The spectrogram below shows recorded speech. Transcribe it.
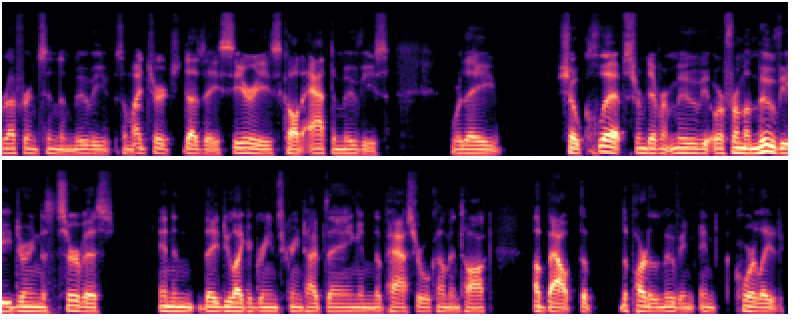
reference in the movie. So my church does a series called At the Movies, where they show clips from different movie or from a movie during the service, and then they do like a green screen type thing, and the pastor will come and talk about the the part of the movie and, and correlate it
